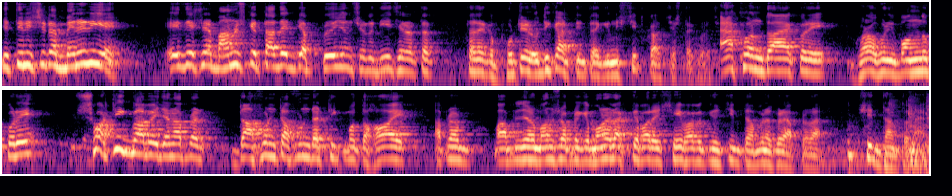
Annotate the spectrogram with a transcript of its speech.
যে তিনি সেটা মেনে নিয়ে এই দেশের মানুষকে তাদের যা প্রয়োজন সেটা দিয়েছিলেন অর্থাৎ তাদেরকে ভোটের অধিকার তিনি তাদেরকে নিশ্চিত করার চেষ্টা করেছেন। এখন দয়া করে ঘোরাঘুরি বন্ধ করে সঠিকভাবে যেন আপনার দাফন টাফনটা ঠিক মতো হয়, আপনার আপনি যেন মানুষ আপনাকে মনে রাখতে পারে, সেইভাবে কিছু চিন্তা ভাবনা করে আপনারা সিদ্ধান্ত নেন।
